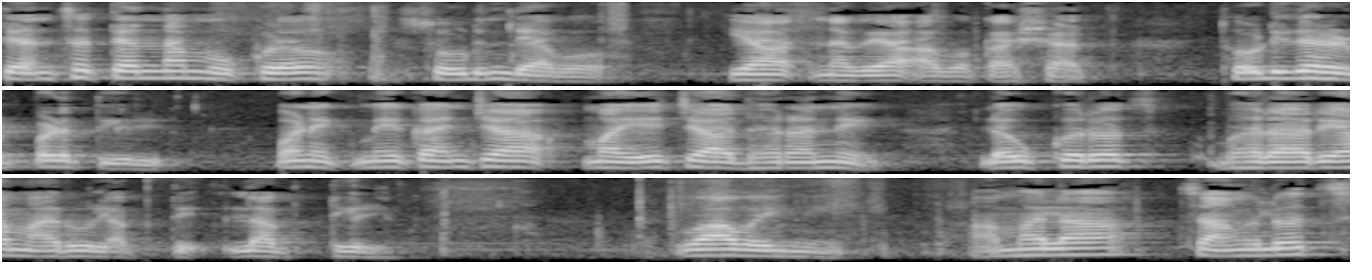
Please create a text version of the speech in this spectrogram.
त्यांचं त्यांना मोकळं सोडून द्यावं या नव्या अवकाशात. थोडी धडपडतील. पण एकमेकांच्या मायेच्या आधाराने लवकरच भराऱ्या मारू लागते लागतील. वा वहिनी आम्हाला चांगलंच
